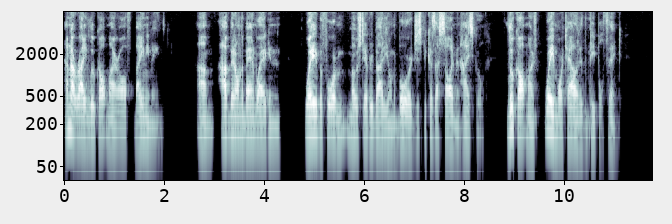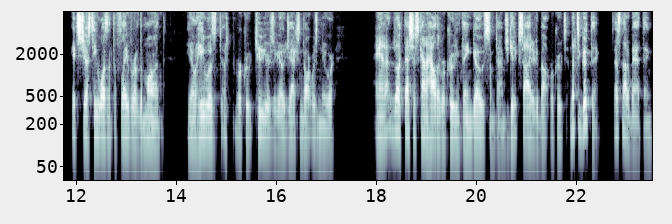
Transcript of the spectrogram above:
I'm not writing Luke Altmyer off by any means. Um, I've been on the bandwagon way before most everybody on the board just because I saw him in high school. Luke Altmyer's way more talented than people think. It's just he wasn't the flavor of the month. You know, he was a recruit two years ago. Jaxson Dart was newer. And uh, look, that's just kind of how the recruiting thing goes sometimes. You get excited about recruits, and that's a good thing. That's not a bad thing.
